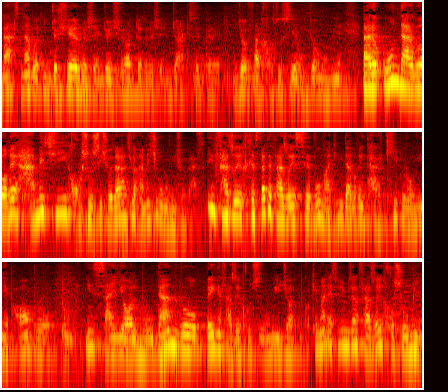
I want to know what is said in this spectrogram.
بحث نباید اینجا شعر بشه اینجا اشتراک داده بشه اینجا عکس بره اینجا فر خصوصیه اونجا عمومیه. برای اون در واقع همه چی خصوصی شده است یا همه چی عمومی شده است؟ این فضای خصلت فضای سوم در واقع این ترکیب رو این ابهام رو این سیال بودن رو بین فضای خصوصی ایجاد می‌کنه. که من اسمش می‌ذارم فضای خصومی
